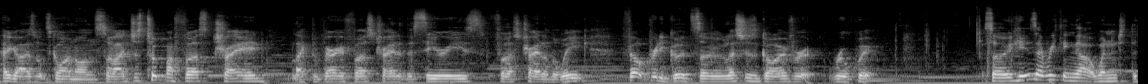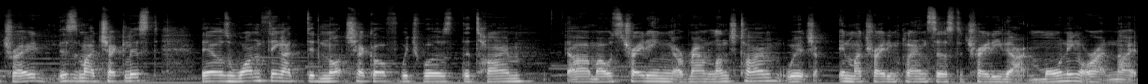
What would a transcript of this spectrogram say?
Hey guys, what's going on? So I just took my first trade, like the very first trade of the series, first trade of the week. Felt pretty good, so let's just go over it real quick. So here's everything that went into the trade. This is my checklist. There was one thing I did not check off, which was the time. Um, I was trading around lunchtime, which in my trading plan says to trade either at morning or at night.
